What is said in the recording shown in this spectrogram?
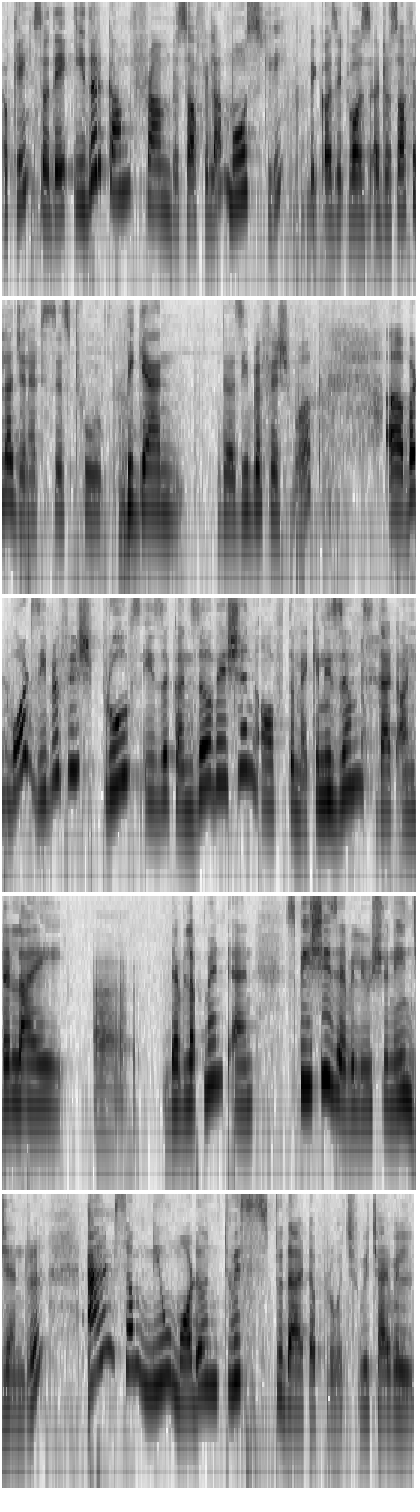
Okay, so they either come from Drosophila mostly because it was a Drosophila geneticist who began the zebrafish work. Uh, but what zebrafish proves is a conservation of the mechanisms that underlie uh, development and species evolution in general and some new modern twists to that approach which I will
